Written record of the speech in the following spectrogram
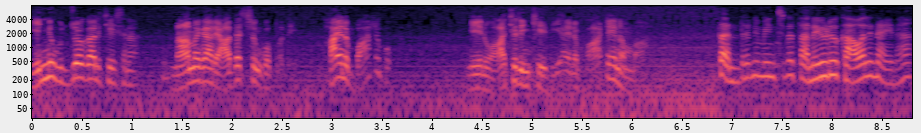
ఎన్ని ఉద్యోగాలు చేసినా నాన్నగారి ఆదర్శం గొప్పది. ఆయన బాట గొప్పది నేను ఆచరించేది ఆయన బాటేనమ్మా. తండ్రిని మించిన తనయుడు కావాలి నాయనా.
